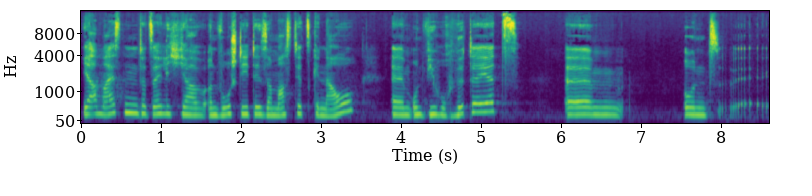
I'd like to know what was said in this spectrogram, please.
Ja, am meisten tatsächlich, ja, und wo steht dieser Mast jetzt genau ähm, und wie hoch wird der jetzt? Ähm, und äh,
